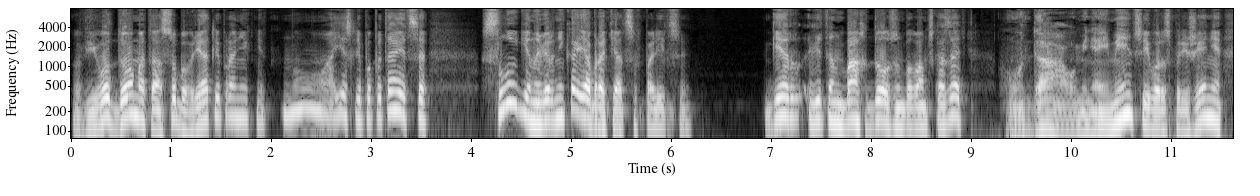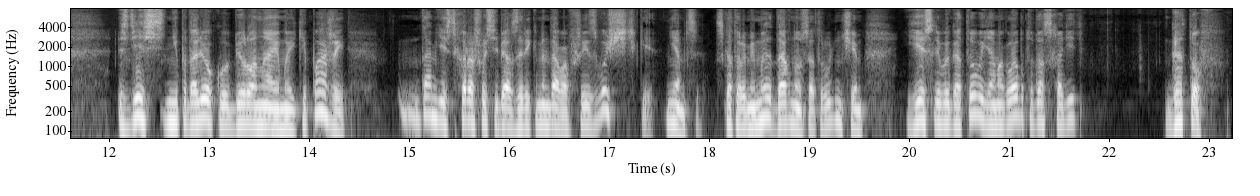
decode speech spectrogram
В его дом это особо вряд ли проникнет. Ну, а если попытается, слуги наверняка и обратятся в полицию. Гер Виттенбах должен был вам сказать...» «О, да, у меня имеется его распоряжение. Здесь неподалеку бюро найма экипажей. Там есть хорошо себя зарекомендовавшие извозчики, немцы, с которыми мы давно сотрудничаем. Если вы готовы, я могла бы туда сходить». «Готов». —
